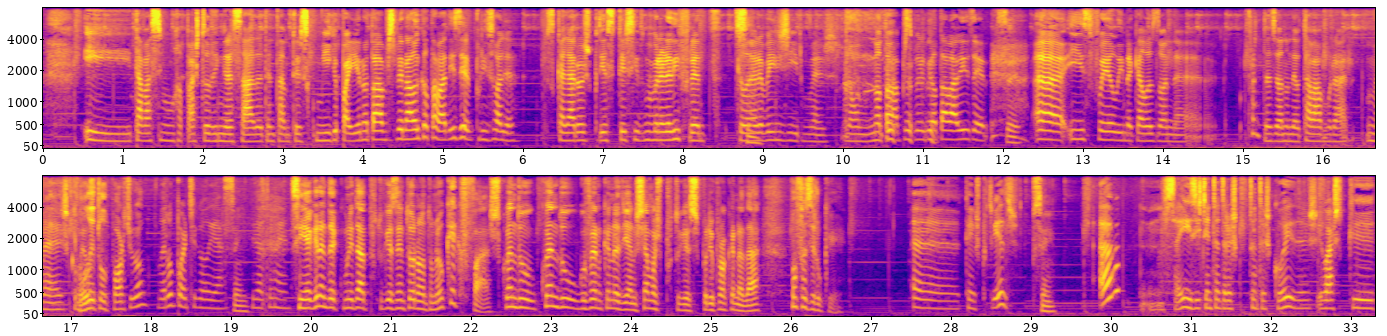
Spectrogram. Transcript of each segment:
E estava assim um rapaz todo engraçado a tentar meter-se comigo. Pá, e eu não estava a perceber nada do que ele estava a dizer, por isso, olha, se calhar hoje podia ter sido de uma maneira diferente. Que ele era bem giro, mas não, não estava a perceber o que ele estava a dizer. Sim. Ah, e isso foi ali naquela zona. Pronto, na zona onde eu estava a morar. Mas como eu- Little Portugal? Little Portugal, yeah. Sim. Exatamente. Sim, a grande comunidade portuguesa em Toronto, não é? O que é que faz? Quando, quando o governo canadiano chama os portugueses para ir para o Canadá, vão fazer o quê? Ah, quem? Os portugueses? Sim. Não sei, existem tantas, tantas coisas. Eu acho que.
